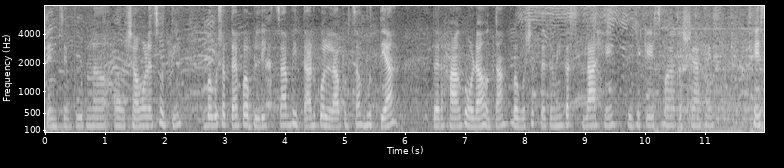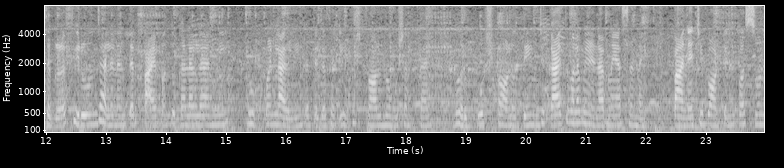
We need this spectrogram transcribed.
त्यांचे पूर्ण वंशावळच होती. बघू शकता पब्लिकचा भिताड कोल्हापूरचा भुत्या. तर हा घोडा होता. बघू शकता तुम्ही कसला आहे. त्याचे केस बघा कसे आहेत. हे सगळं फिरून झाल्यानंतर पाय पण दुखायला लागला आणि भूक पण लागली. तर त्याच्यासाठी इथं स्टॉल बघू शकताय. भरपूर स्टॉल होते. म्हणजे काय तुम्हाला मिळणार नाही असं नाही. पाण्याची बॉटलपासून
